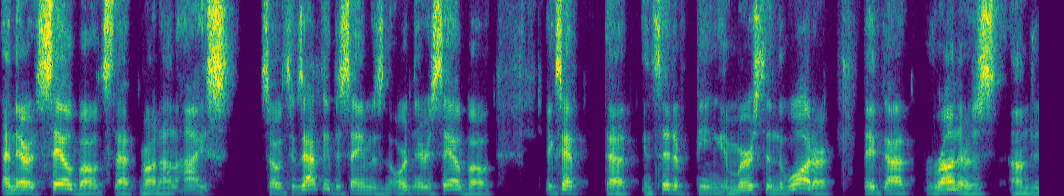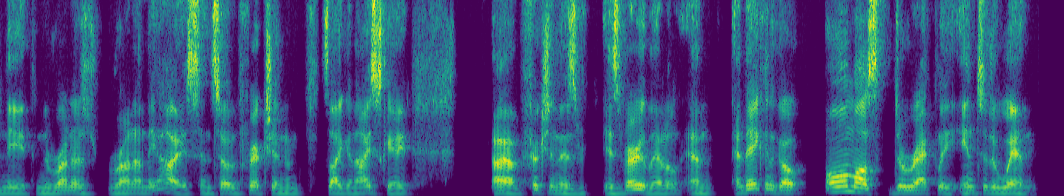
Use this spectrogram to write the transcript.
and there are sailboats that run on ice. So it's exactly the same as an ordinary sailboat, except that instead of being immersed in the water, they've got runners underneath, and the runners run on the ice. And so the friction, it's like an ice skate. Uh, friction is is very little, and and they can go almost directly into the wind,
